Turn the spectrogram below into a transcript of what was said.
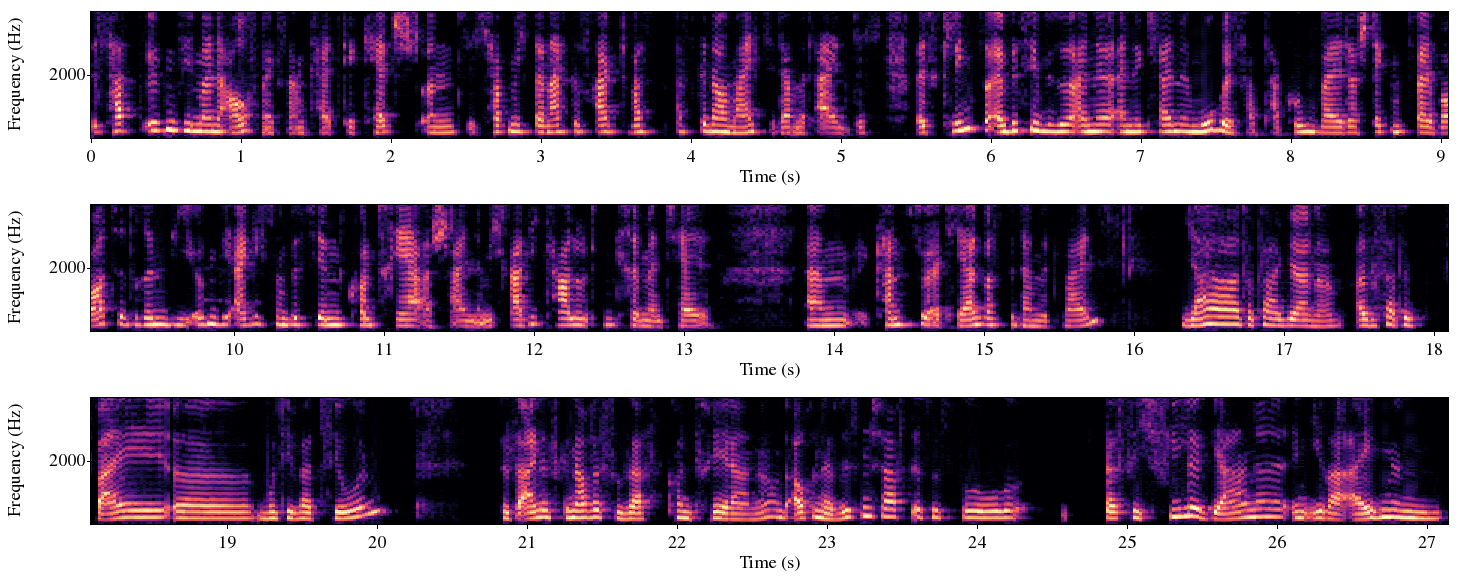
es hat irgendwie meine Aufmerksamkeit gecatcht und ich habe mich danach gefragt, was, was genau meint sie damit eigentlich? Weil es klingt so ein bisschen wie so eine, eine kleine Mogelverpackung, weil da stecken zwei Worte drin, die irgendwie eigentlich so ein bisschen konträr erscheinen, nämlich radikal und inkrementell. Ähm, kannst du erklären, was du damit meinst? Ja, total gerne. Also es hatte zwei äh, Motivationen. Das eine ist genau, was du sagst, konträr. Ne? Und auch in der Wissenschaft ist es so, dass sich viele gerne in ihrer eigenen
